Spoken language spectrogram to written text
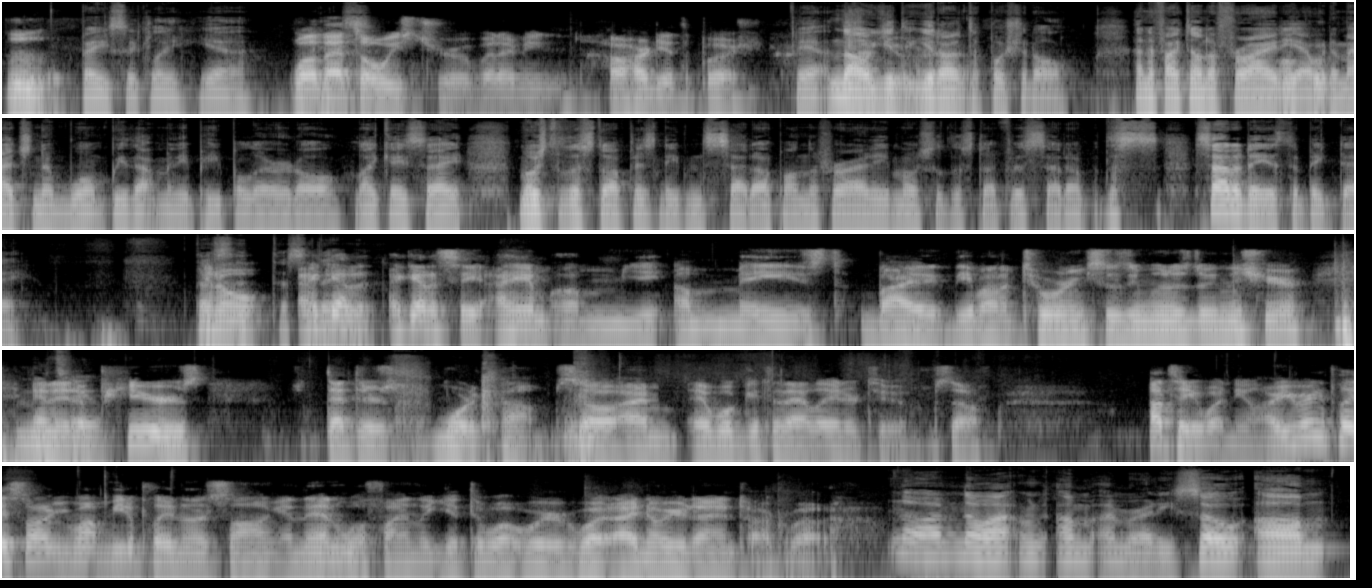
Hmm. Basically, yeah, Well, that's always true, but I mean, how hard do you have to push? yeah. No, you, you don't have to push at all. And in fact, on a Friday, I Oh, would cool. imagine there won't be that many people there at all. Like I say, most of the stuff isn't even set up on the Friday. Most of the stuff is set up. This Saturday is the big day. you That's the- know, that's the I gotta when- I gotta say, I am am- amazed by the amount of touring Susie Moon is doing this year, Me and too. it appears that there's more to come. So I'm, and we'll get to that later too. So. I'll tell you what, Neil. Are you ready to play a song? You want me to play another song, and then we'll finally get to what we're what I know you're dying to talk about. No, I'm no, I'm I'm, I'm ready. So, um,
